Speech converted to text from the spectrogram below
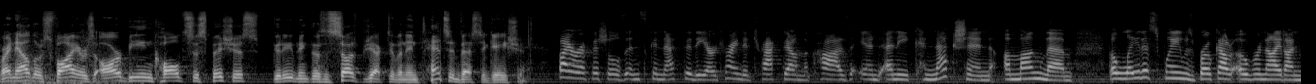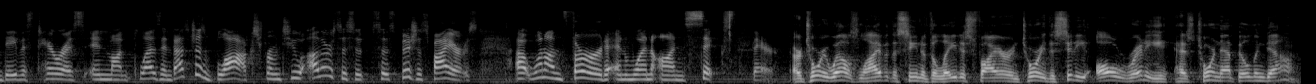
Right now, those fires are being called suspicious. Good evening. There's a subject of an intense investigation. Fire officials in Schenectady are trying to track down the cause and any connection among them. The latest flames broke out overnight on Davis Terrace in Mount Pleasant. That's just blocks from two other sus suspicious fires, uh, one on 3rd and one on 6th there. Our Tori Wells live at the scene of the latest fire. And Tori, the city already has torn that building down.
